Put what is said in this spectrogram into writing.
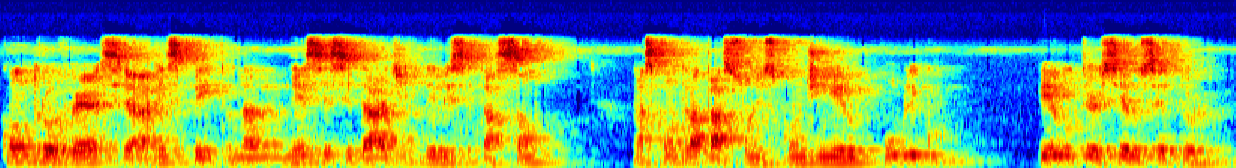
Controvérsia a respeito da necessidade de licitação nas contratações com dinheiro público pelo terceiro setor.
